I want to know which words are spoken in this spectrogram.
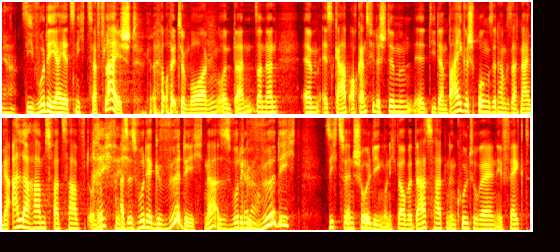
Ja. Sie wurde ja jetzt nicht zerfleischt heute Morgen und dann, sondern ähm, es gab auch ganz viele Stimmen, äh, die dann beigesprungen sind, haben gesagt, nein, wir alle haben es verzapft. Richtig. So. Also es wurde ja gewürdigt, ne? Also es wurde genau. gewürdigt, sich zu entschuldigen. Und ich glaube, das hat einen kulturellen Effekt.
